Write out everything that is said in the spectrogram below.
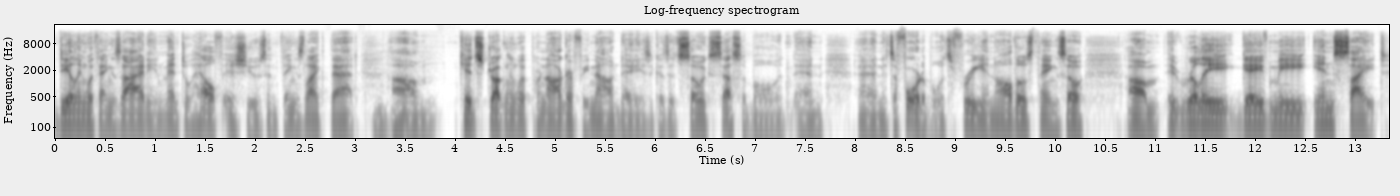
dealing with anxiety and mental health issues and things like that. Um, kids struggling with pornography nowadays because it's so accessible and and it's affordable, it's free, and all those things. So um, it really gave me insight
